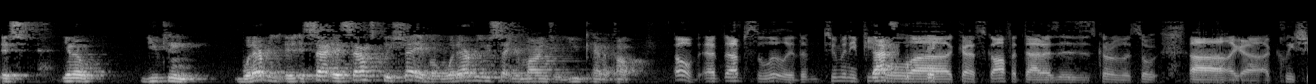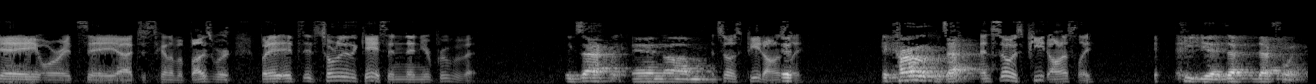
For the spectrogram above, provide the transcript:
it's you know you can whatever it, it, it sounds cliche, but whatever you set your mind to, you can accomplish. Oh, absolutely. The, too many people uh, kind of scoff at that as is kind of a, so uh, like a, a cliche or it's a uh, just kind of a buzzword, but it, it's it's totally the case, and, and you're proof of it. Exactly, and um, and so is Pete, honestly. It, it kind of what's that? And so is Pete, honestly. Pete, yeah, def- definitely.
